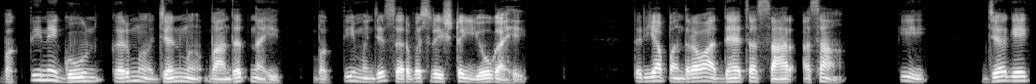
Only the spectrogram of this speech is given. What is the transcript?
भक्तीने गुण, कर्म, जन्म बांधत नाहीत. भक्ती म्हणजे सर्वश्रेष्ठ योग आहे. तर या 15वा अध्यायाचा सार असा, की जग एक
